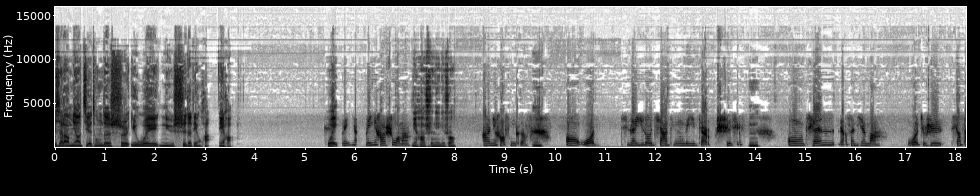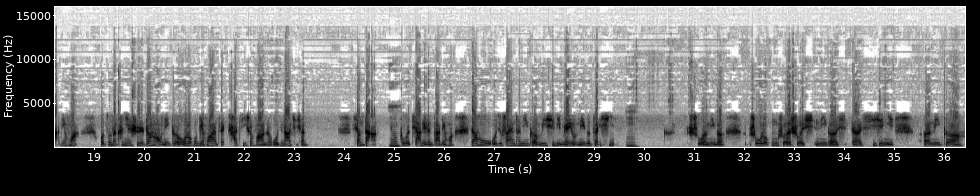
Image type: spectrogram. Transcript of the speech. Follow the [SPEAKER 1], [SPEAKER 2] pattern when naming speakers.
[SPEAKER 1] 接下来我们要接通的是一位女士的电话。你好，喂，
[SPEAKER 2] 喂，你喂，你好，是我吗？
[SPEAKER 1] 你好，是你，你说，
[SPEAKER 2] 啊，你好，峰哥。
[SPEAKER 1] 嗯
[SPEAKER 2] 哦，我现在遇到家庭的一点儿事情。
[SPEAKER 1] 嗯
[SPEAKER 2] 嗯，前两三天吧，我就是想打电话，我坐那看电视，正好那个我老公电话在茶几上放着，我就拿起想想打，因为
[SPEAKER 1] 嗯
[SPEAKER 2] 给我家里人打电话，然后我就发现他那个微信里面有那个短信，
[SPEAKER 1] 嗯
[SPEAKER 2] 说那个说我老公说说那个呃谢谢你，呃那个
